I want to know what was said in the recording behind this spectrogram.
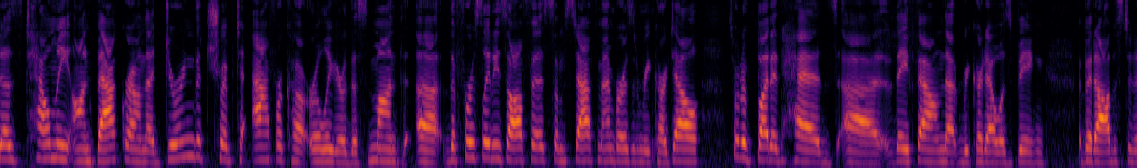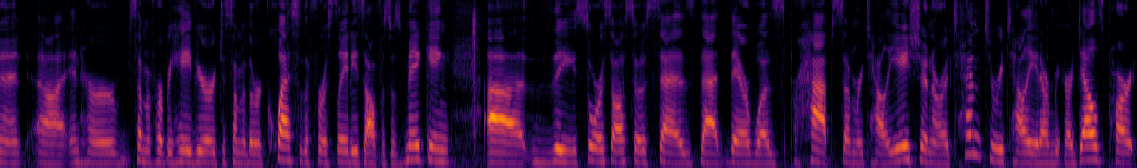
does tell me on background that during the trip to Africa earlier this month, uh, the First Lady's office, some staff members, and Ricardel sort of butted heads. Uh, they found that Ricardel was being a bit obstinate uh, in her some of her behavior to some of the requests that the First Lady's office was making. Uh, the source also says that there was perhaps some retaliation or attempt to retaliate on Ricardel's part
